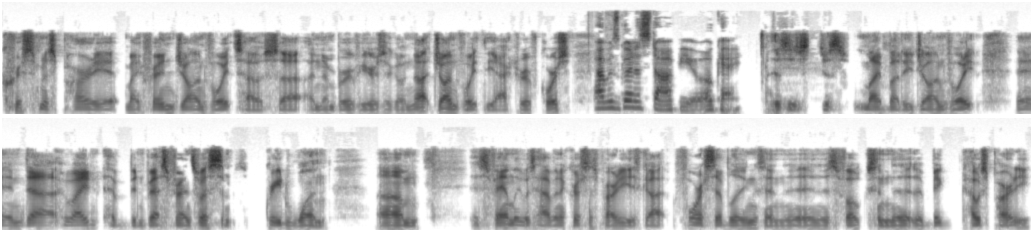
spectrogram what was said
Christmas party at my friend John Voight's house uh, a number of years ago. Not Jon Voight, the actor, of course. I was going to stop you. Okay. This is just my buddy John Voigt, and uh, who I have been best friends with since grade one. Um, his family was having a Christmas party. He's got four siblings and, and his folks, and the, the big house party.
